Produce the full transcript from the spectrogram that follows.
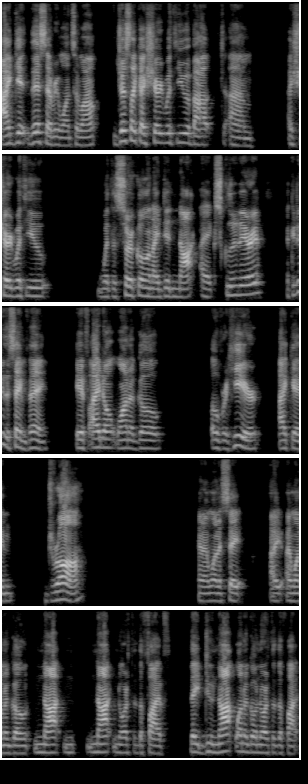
I get this every once in a while, just like I shared with you about, um, I shared with you with a circle and I did not, I excluded area. I could do the same thing. If I don't want to go over here, I can draw and I want to say, I, I want to go not, not north of the five. They do not want to go north of the five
